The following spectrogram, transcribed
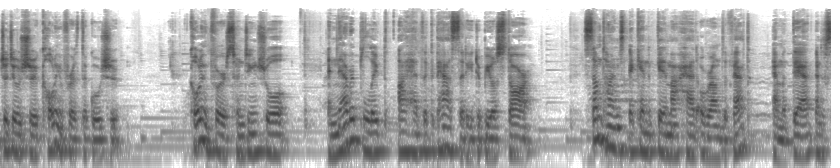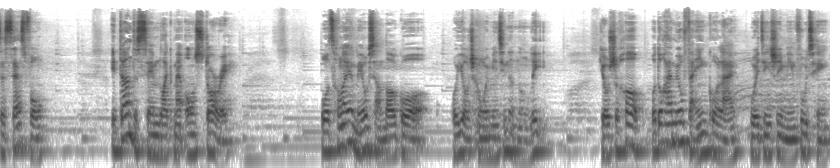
这就是 Colin Firth 的故事。Colin Firth 曾经说：“I never believed I had the capacity to be a star. Sometimes I can't get my head around the fact I'm a dead and successful. It doesn't seem like my own story.” 我从来也没有想到过我有成为明星的能力。有时候我都还没有反应过来，我已经是一名父亲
